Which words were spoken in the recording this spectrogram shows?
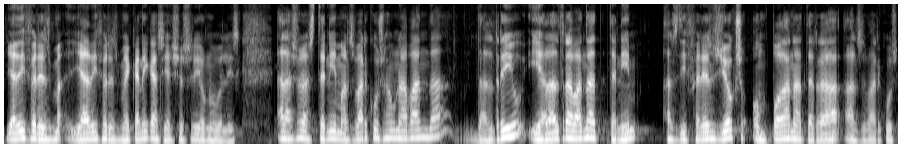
hi ha, diferents, hi ha diferents mecàniques i això seria un obelisc. Aleshores, tenim els barcos a una banda del riu i a l'altra banda tenim els diferents llocs on poden aterrar els barcos.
